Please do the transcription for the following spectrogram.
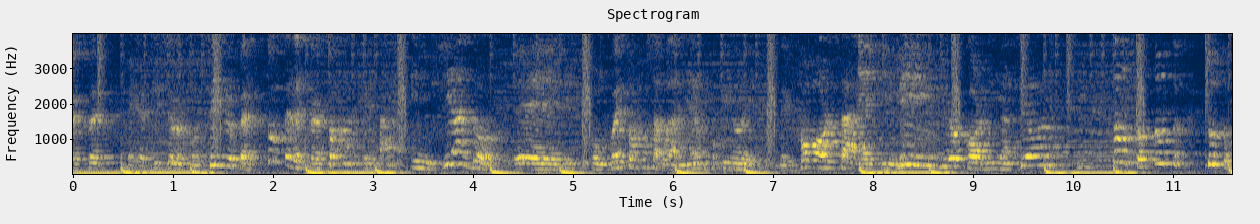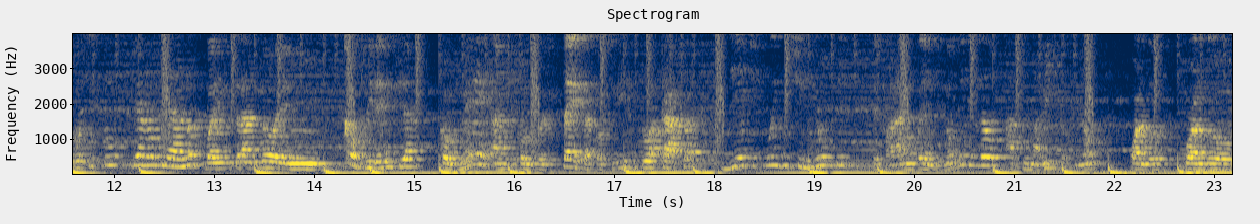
Este ejercicio lo consiglio per tutte le persone che stanno iniziando. Eh, con questo vamos a guadagnare un pochino de, de forza, equilibrio, coordinazione, tutto, tutto, tutto così tu piano piano vai entrando in confidenza con me, con tu stessa, così tu a casa 10-15 minuti ti faranno bene. Non dillo a tu marito, no? Cuando, cuando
